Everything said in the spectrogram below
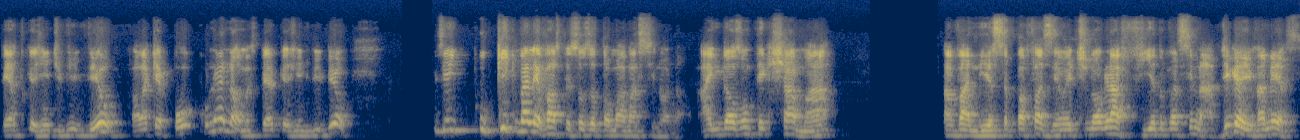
perto do que a gente viveu. Falar que é pouco não é não, mas perto do que a gente viveu. E aí, o que, que vai levar as pessoas a tomar vacina ou não? Aí nós vamos ter que chamar a Vanessa para fazer uma etnografia do vacinado. Diga aí, Vanessa.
